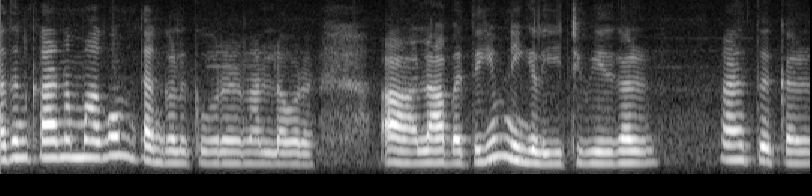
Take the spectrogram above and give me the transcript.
அதன் காரணமாகவும் தங்களுக்கு ஒரு நல்ல ஒரு லாபத்தையும் நீங்கள் ஈட்டுவீர்கள். வாழ்த்துக்கள்.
